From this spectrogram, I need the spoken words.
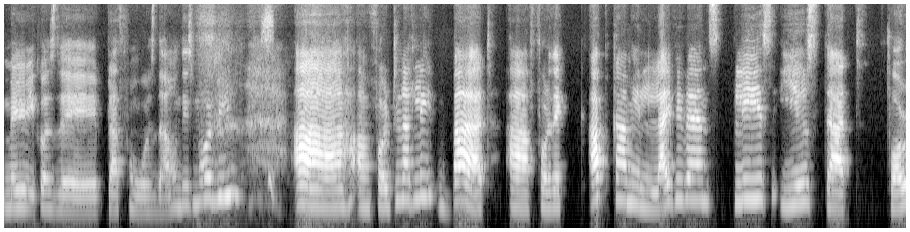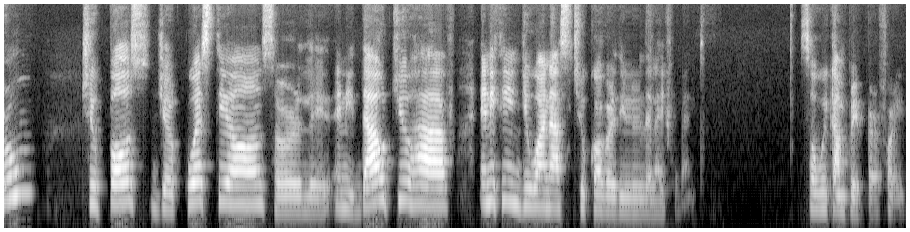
maybe because the platform was down this morning, uh, unfortunately. But uh, for the upcoming live events, please use that forum to post your questions or the, any doubt you have, anything you want us to cover during the live event. So we can prepare for it.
